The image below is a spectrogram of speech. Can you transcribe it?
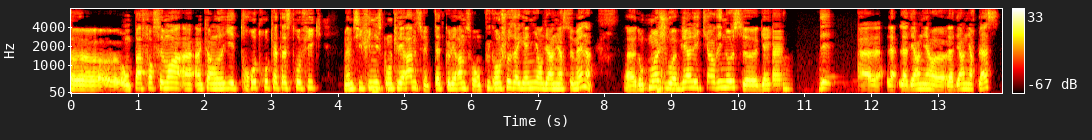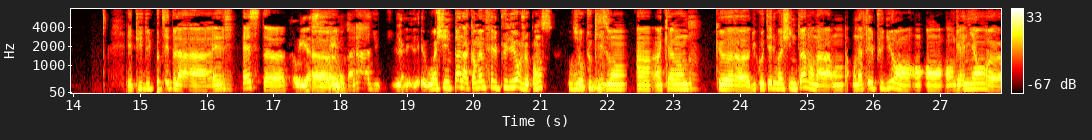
euh, ont pas forcément un, un calendrier trop trop catastrophique, même s'ils finissent contre les Rams, mais peut-être que les Rams auront plus grand chose à gagner en dernière semaine. Euh, donc moi, je vois bien les Cardinals euh, garder la, la- la dernière euh, la dernière place. Et puis du côté de la NFC Est, euh, Oui, euh, bah là, du- Washington a quand même fait le plus dur, je pense. Mhm. Surtout qu'ils ont un, un calendrier que euh, du côté de Washington, on a on, on a fait le plus dur en, en, en gagnant euh,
